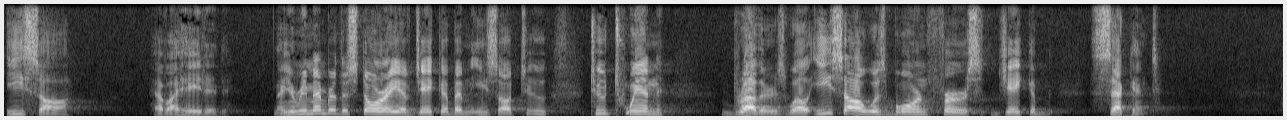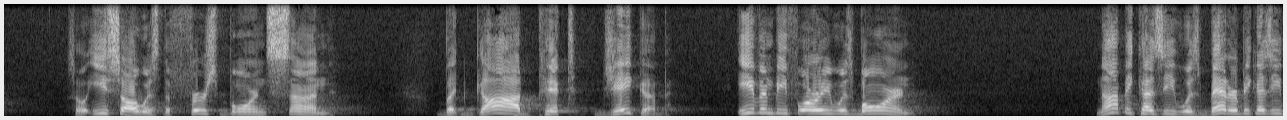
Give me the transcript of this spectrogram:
Esau have I hated. Now you remember the story of Jacob and Esau, two, two twin brothers. Well, Esau was born first, Jacob second. So Esau was the firstborn son, but God picked Jacob even before he was born. Not because he was better, because he,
